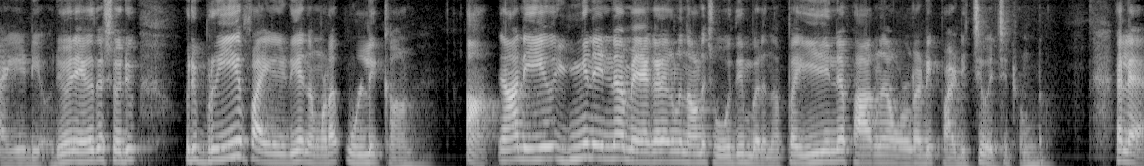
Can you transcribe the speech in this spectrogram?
ഐഡിയ ഒരു ഏകദേശം ഒരു ഒരു ബ്രീഫ് ഐഡിയ നമ്മുടെ ഉള്ളിൽ കാണും. ആ ഞാൻ ഈ ഇങ്ങനെ ഇന്ന മേഖലകളിൽ നിന്നാണ് ചോദ്യം വരുന്നത്. അപ്പോൾ ഈ ഇന്ന ഭാഗം ഞാൻ ഓൾറെഡി പഠിച്ചു വെച്ചിട്ടുണ്ട്. അല്ലേ?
